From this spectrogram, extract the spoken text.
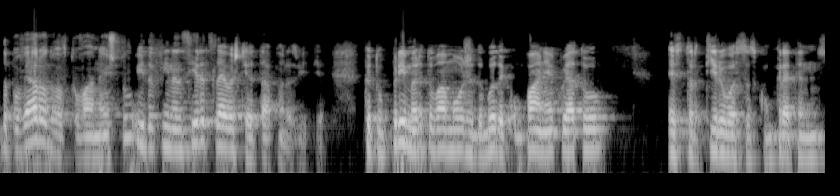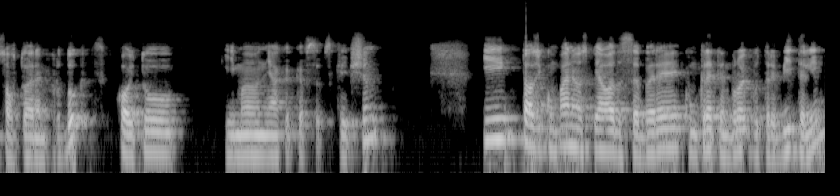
да повярват в това нещо и да финансират следващия етап на развитие. Като пример, това може да бъде компания, която е стартирала с конкретен софтуерен продукт, който има някакъв subscription и тази компания успява да събере конкретен брой потребители,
